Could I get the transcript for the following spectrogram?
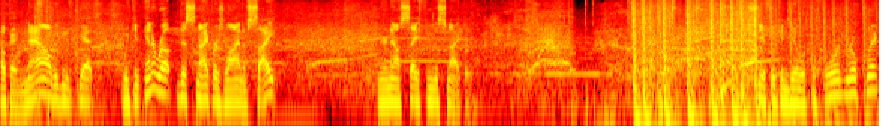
Okay, now we can get, we can interrupt this sniper's line of sight. We are now safe from the sniper. See if we can deal with the horde real quick.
